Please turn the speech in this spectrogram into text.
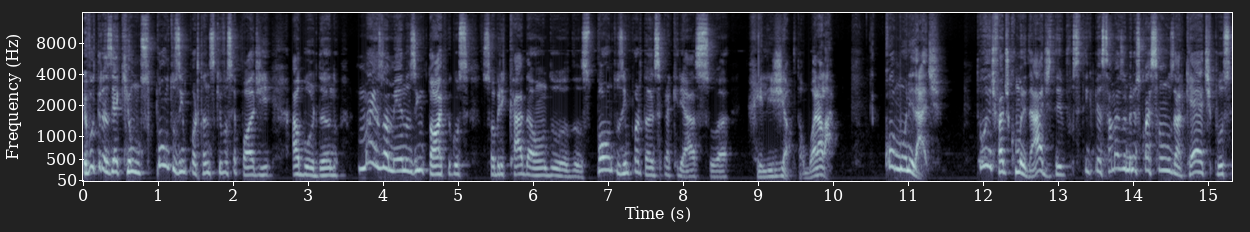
eu vou trazer aqui uns pontos importantes que você pode ir abordando mais ou menos em tópicos sobre cada um do, dos pontos importantes para criar a sua religião. Então bora lá. Comunidade. Então, quando a gente fala de comunidade, você tem que pensar mais ou menos quais são os arquétipos,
